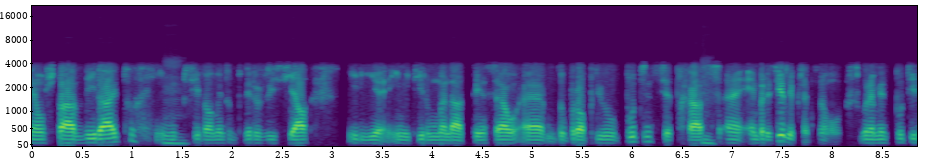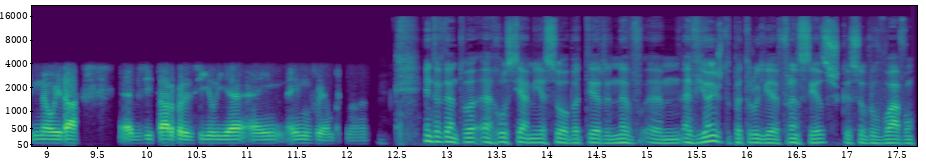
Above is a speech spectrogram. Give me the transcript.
é um Estado de Direito e hum. possivelmente o Poder Judicial iria emitir um mandato de detenção uh, do próprio Putin se aterrasse uh, em Brasília. Portanto, não, seguramente Putin não irá uh, visitar Brasília em, em novembro. É? Entretanto, a Rússia ameaçou abater um, aviões de patrulha franceses que sobrevoavam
